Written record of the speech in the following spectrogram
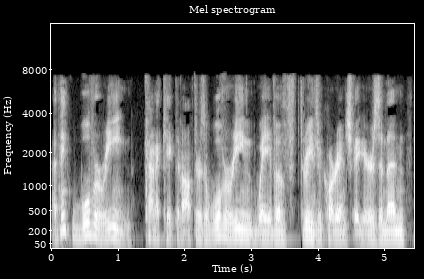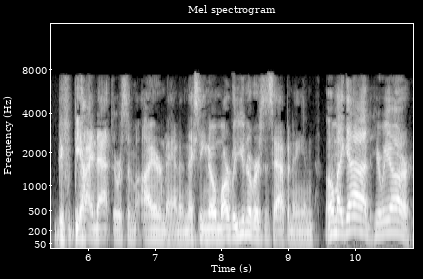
I think Wolverine kind of kicked it off. There was a Wolverine wave of three and three quarter inch figures, and then bef- behind that there was some Iron Man, and next thing you know, Marvel Universe is happening, and oh my God, here we are.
